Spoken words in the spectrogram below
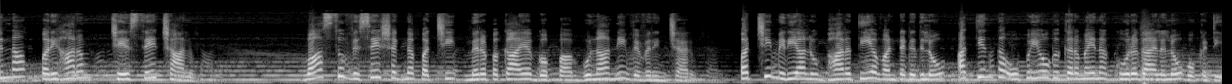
చిన్న పరిహారం చేస్తే చాలు. వాస్తు విశేషజ్ఞ పచ్చి మిరపకాయ గొప్ప గుణాన్ని వివరించారు. పచ్చి మిరియాలు భారతీయ వంటగదిలో అత్యంత ఉపయోగకరమైన కూరగాయలలో ఒకటి.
